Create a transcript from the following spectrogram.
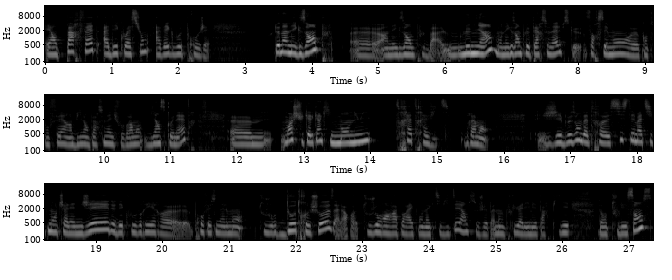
est en parfaite adéquation avec votre projet. Je donne un exemple. Euh, un exemple, bah, le, mien, mon exemple personnel, puisque forcément, euh, quand on fait un bilan personnel, il faut vraiment bien se connaître. Euh, moi, je suis quelqu'un qui m'ennuie très très vite, vraiment. J'ai besoin d'être systématiquement challengé, de découvrir professionnellement toujours d'autres choses, alors euh, toujours en rapport avec mon activité, hein, parce que je vais pas non plus aller m'éparpiller dans tous les sens.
